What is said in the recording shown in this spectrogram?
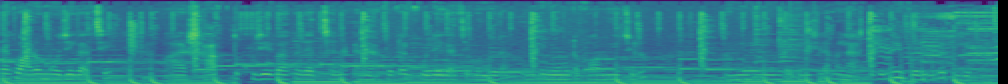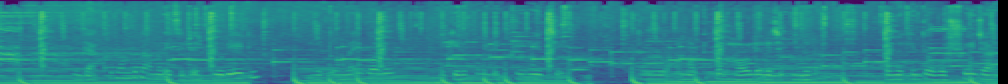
দেখো আরও মজে গেছে। আর শাক তো খুঁজে রাখা যাচ্ছে না কেন, এতটা গলে গেছে বন্ধুরা কিন্তু নুনটা কম হয়েছিল। আমি নুনটা দিয়েছিলাম আর লাস্টে কিন্তু আমি বড়িগুলো দিয়ে দিই দেখো বন্ধুরা, আমার রেসিপিটা পুরো রেডি তোমরাই বলো কীরকম দেখতে হয়েছে। তো আমার তো ভালো লেগেছে বন্ধুরা। তোমরা কিন্তু অবশ্যই জান,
